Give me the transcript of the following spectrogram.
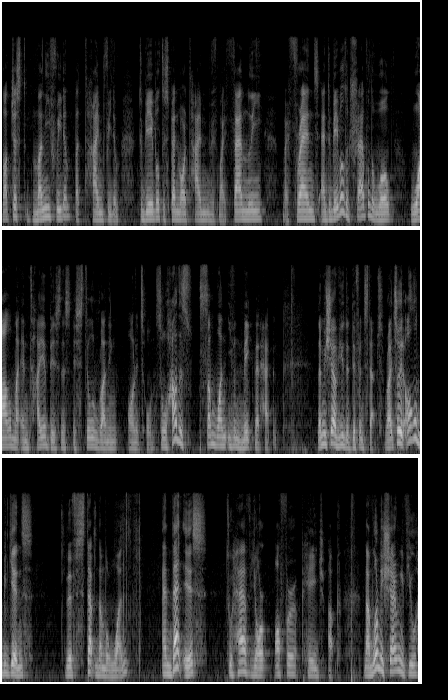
Not just money freedom, but time freedom to be able to spend more time with my family, my friends, and to be able to travel the world while my entire business is still running on its own. So how does someone even make that happen? Let me share with you the different steps, right? So it all begins with step number one, and that is to have your offer page up. Now I'm going to be sharing with you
